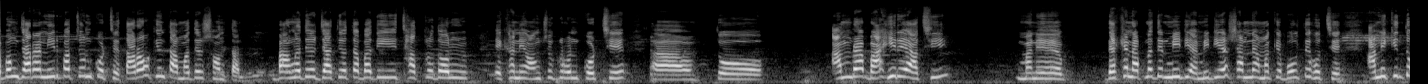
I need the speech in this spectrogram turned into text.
এবং যারা নির্বাচন করছে, তারাও কিন্তু আমাদের সন্তান। বাংলাদেশ জাতীয়তাবাদী ছাত্রদল এখানে অংশগ্রহণ করছে তো আমরা বাহিরে আছি মানে দেখেন আপনাদের মিডিয়া মিডিয়ার সামনে আমাকে বলতে হচ্ছে, আমি কিন্তু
